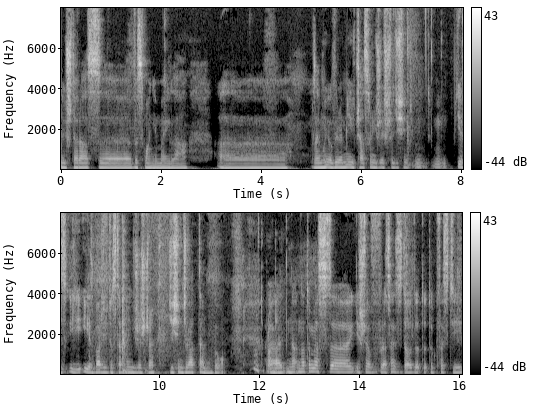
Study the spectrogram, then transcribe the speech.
Już teraz e, wysłanie maila e, zajmuje o wiele mniej czasu niż jeszcze 10 jest, i jest bardziej dostępne niż jeszcze 10 lat temu było. No, na, natomiast jeszcze wracając do, do, do kwestii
